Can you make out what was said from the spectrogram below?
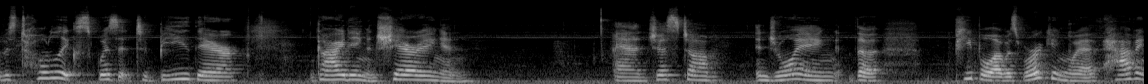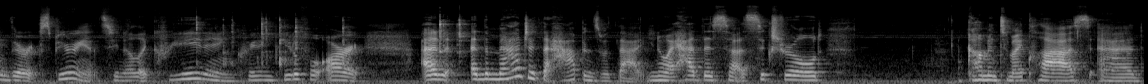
it was totally exquisite to be there guiding and sharing and and just um, enjoying the people I was working with having their experience, you know, like creating, creating beautiful art. And and the magic that happens with that. You know, I had this uh, 6-year-old come into my class and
